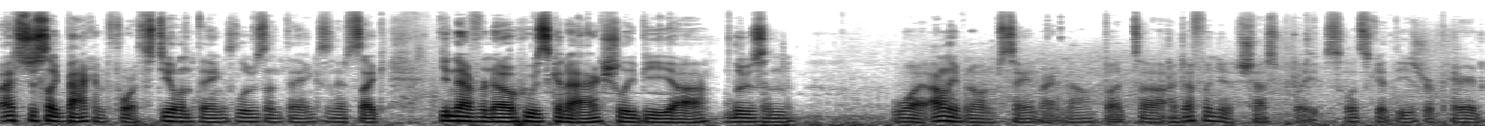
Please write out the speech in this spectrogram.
It's just like back and forth, stealing things, losing things, and it's like, you never know who's gonna actually be uh, losing what. I don't even know what I'm saying right now, but uh, I definitely need a chest plate, so let's get these repaired.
